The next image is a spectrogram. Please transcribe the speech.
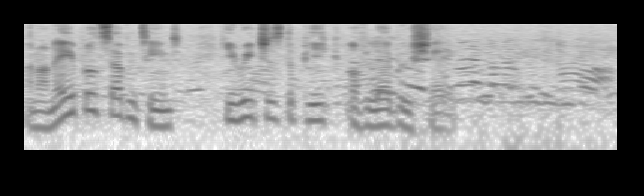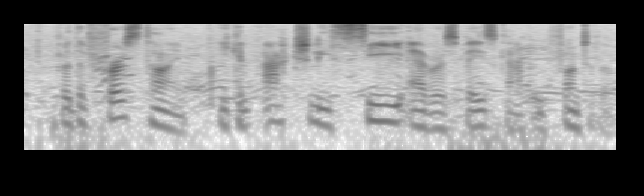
and on April 17th, he reaches the peak of Lobuche. For the first time, he can actually see Everest Base Camp in front of him.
